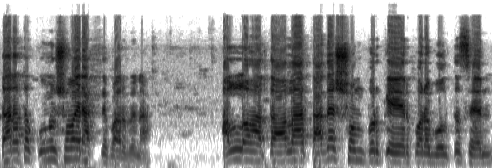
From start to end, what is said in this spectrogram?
তারা তো কোনো সময় রাখতে পারবে না। আল্লাহ তাআলা তাদের সম্পর্কে এরপরে বলতেছেন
